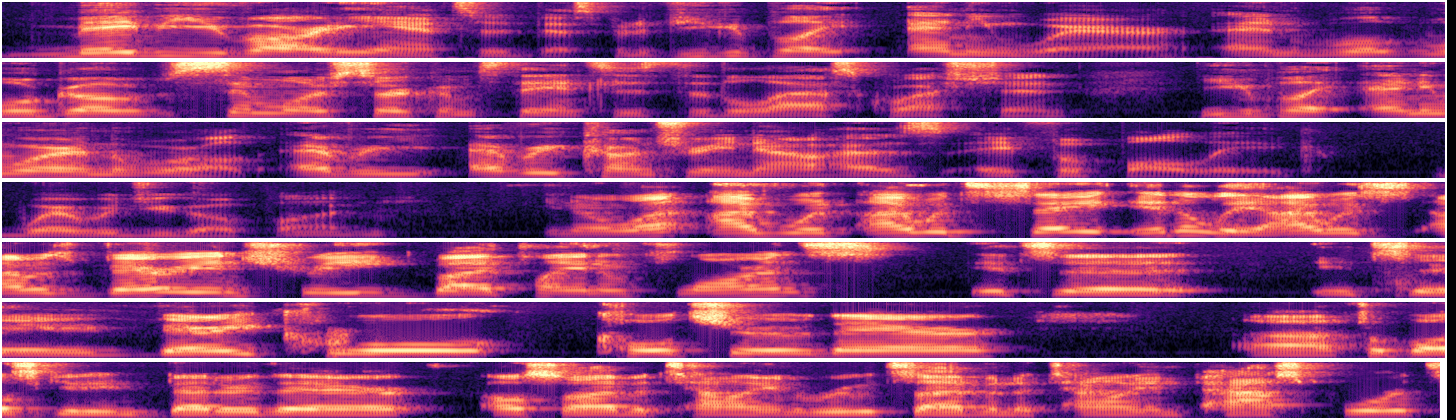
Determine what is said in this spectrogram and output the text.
maybe you've already answered this, but if you could play anywhere, and we'll we'll go similar circumstances to the last question. You can play anywhere in the world. Every every country now has a football league. Where would you go play? You know what? I would I would say Italy. I was I was very intrigued by playing in Florence. It's a it's a very cool culture there. Uh, football's getting better there. Also, I have Italian roots. I have an Italian passport,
